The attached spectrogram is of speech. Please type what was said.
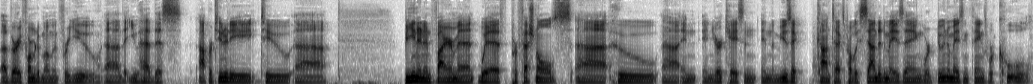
a very formative moment for you uh, that you had this opportunity to uh, be in an environment with professionals uh, who, uh, in in your case, in in the music context, probably sounded amazing. We're doing amazing things. We're cool,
